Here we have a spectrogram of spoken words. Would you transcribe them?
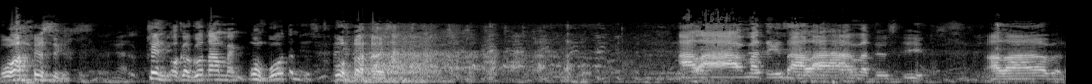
Wah. Ken kok gue tameng? Wah, boten. alamat ini alamat mesti alamat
